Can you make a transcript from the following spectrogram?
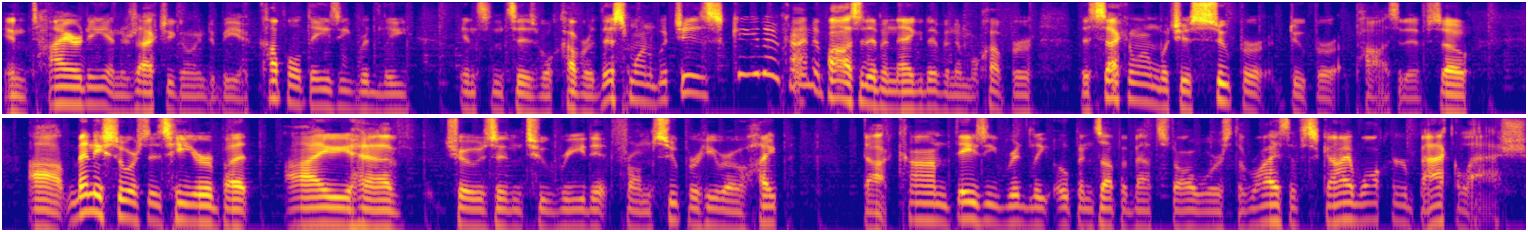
entirety, and there's actually going to be a couple Daisy Ridley instances. We'll cover this one, which is you know kind of positive and negative, and then we'll cover the second one, which is super duper positive. So, uh, many sources here, but I have chosen to read it from superherohype.com. Daisy Ridley opens up about Star Wars The Rise of Skywalker Backlash.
